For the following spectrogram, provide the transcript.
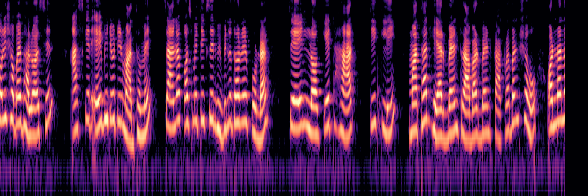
করি সবাই ভালো আছেন। আজকের এই ভিডিওটির মাধ্যমে চায়না কসমেটিক্সের বিভিন্ন ধরনের প্রোডাক্ট, চেইন, লকেট, হার টিকলি মাথার হেয়ার ব্যান্ড, রাবার ব্যান্ড, কাঁকড়া ব্যান্ড সহ অন্যান্য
